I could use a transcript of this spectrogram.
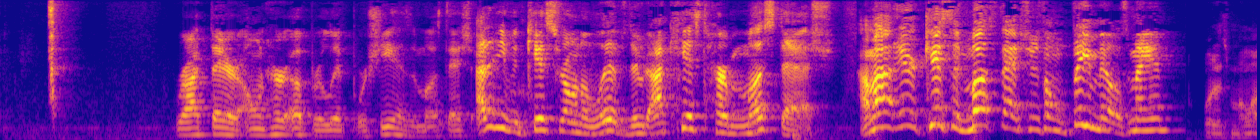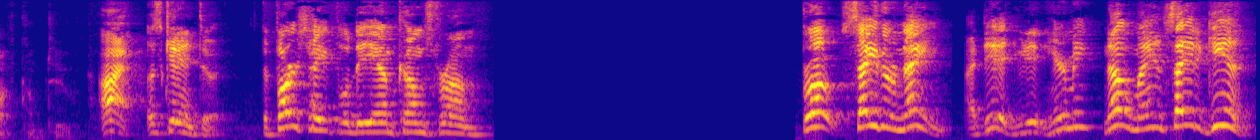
right there on her upper lip where she has a mustache. I didn't even kiss her on the lips, dude. I kissed her mustache. I'm out here kissing mustaches on females, man. What has my life come to? All right, let's get into it. The first hateful DM comes from. Bro, say their name. I did. You didn't hear me? No, man, say it again.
